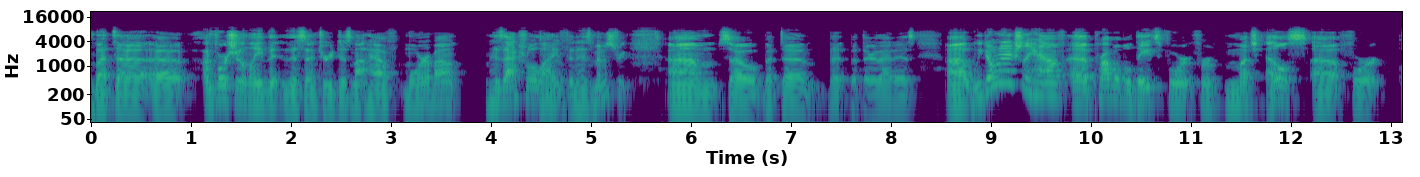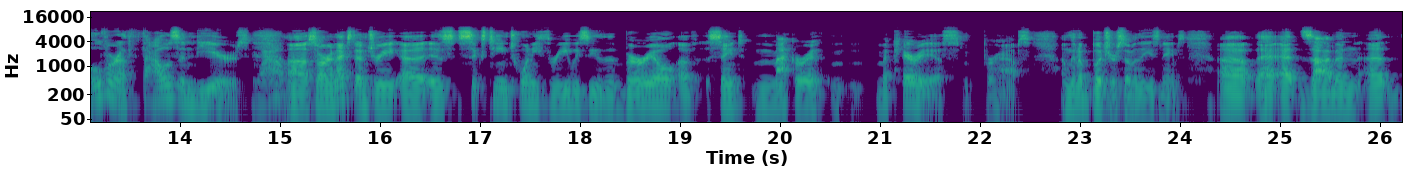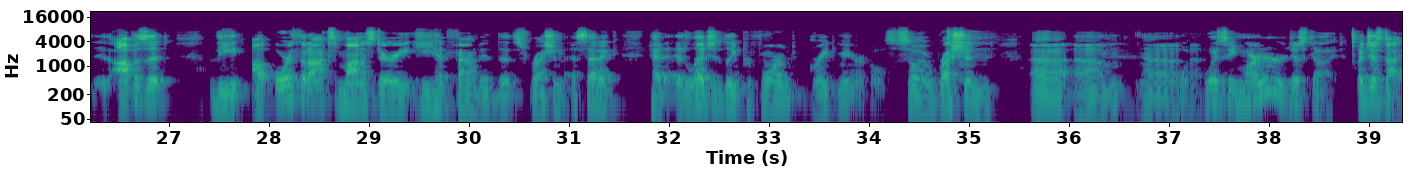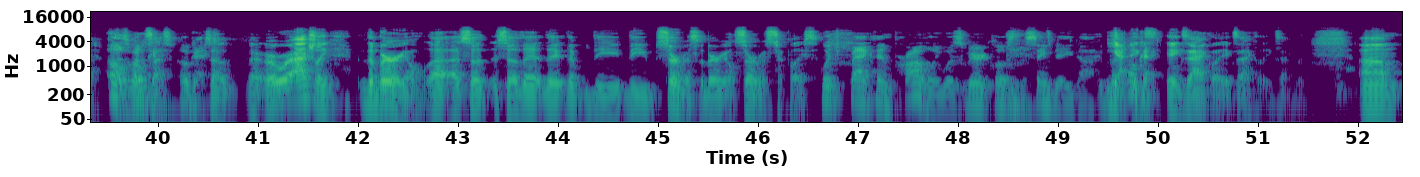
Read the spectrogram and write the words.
but uh, uh, unfortunately, th- this entry does not have more about his actual life and his ministry. Um, so, but uh, but but there that is. Uh, we don't actually have uh, probable dates for for much else uh, for over a thousand years. Wow. Uh, so our next entry uh, is 1623. We see the burial of Saint Macari- Macarius, perhaps. I'm going to butcher some of these names. Uh, at Zaben, uh, opposite the Orthodox monastery he had founded, this Russian ascetic had allegedly performed great miracles. So a Russian uh, um, uh, was he martyred or just died? uh, just died. Oh, is what okay. it says. Okay. So, or, or actually, the burial. Uh, uh, so, so the, the the the service, the burial service took place. Which back then probably was very close to the same day he died. Yeah. Okay. ex- exactly. Exactly. Exactly. Um,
